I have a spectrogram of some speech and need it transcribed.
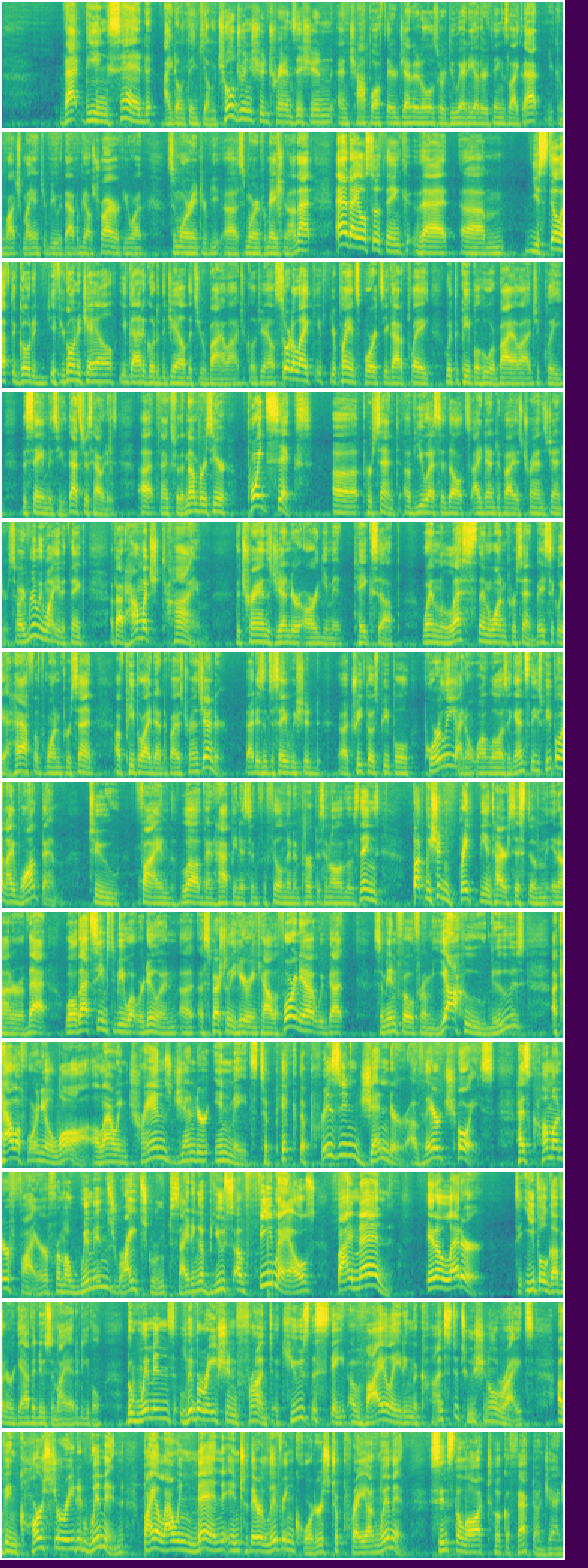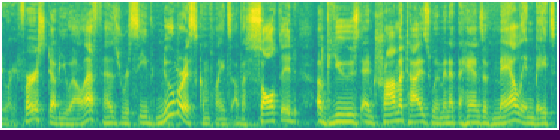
That being said, I don't think young children should transition and chop off their genitals or do any other things like that. You can watch my interview with Abigail Shrier if you want some more interview, uh, some more information on that. And I also think that um, you still have to go to, if you're going to jail, you got to go to the jail that's your biological jail. Sort of like if you're playing sports, you got to play with the people who are biologically the same as you. That's just how it is. Uh, thanks for the numbers here. 0.6 uh, percent of US adults identify as transgender. So I really want you to think about how much time the transgender argument takes up when less than 1%, basically a half of 1% of people identify as transgender. That isn't to say we should uh, treat those people poorly. I don't want laws against these people, and I want them to find love and happiness and fulfillment and purpose and all of those things. But we shouldn't break the entire system in honor of that. Well, that seems to be what we're doing, uh, especially here in California. We've got some info from Yahoo News. A California law allowing transgender inmates to pick the prison gender of their choice has come under fire from a women's rights group citing abuse of females by men. In a letter to evil Governor Gavin Newsom, I added evil, the Women's Liberation Front accused the state of violating the constitutional rights of incarcerated women by allowing men into their living quarters to prey on women. Since the law took effect on January 1st, WLF has received numerous complaints of assaulted, abused, and traumatized women at the hands of male inmates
